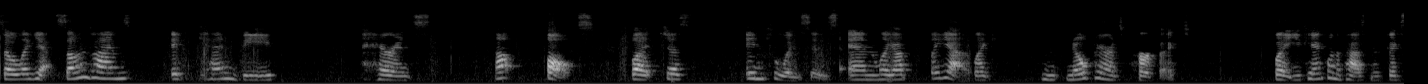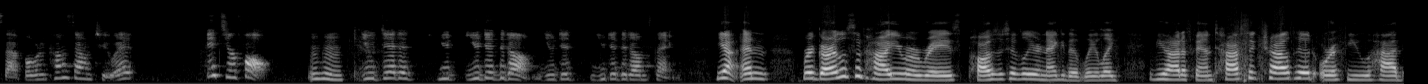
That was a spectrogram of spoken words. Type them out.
So like yeah, sometimes it can be parents not faults, but just influences and like I like yeah, like n- no parent's perfect. But you can't go in the past and fix that. But when it comes down to it, it's your fault. Mhm. You did it you you did the dumb. You did you did the dumb thing. Yeah, and regardless of how you were raised, positively or negatively, like if you had a fantastic childhood or if you had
